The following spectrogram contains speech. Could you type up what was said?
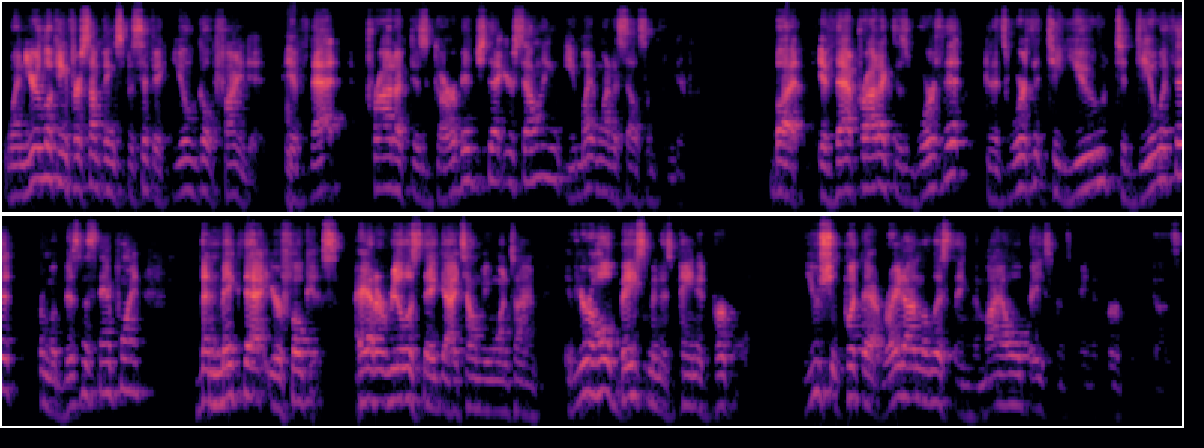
when you're looking for something specific, you'll go find it. If that product is garbage that you're selling, you might want to sell something different. But if that product is worth it and it's worth it to you to deal with it from a business standpoint, then make that your focus. I had a real estate guy tell me one time if your whole basement is painted purple, you should put that right on the listing that my whole basement's painted purple because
